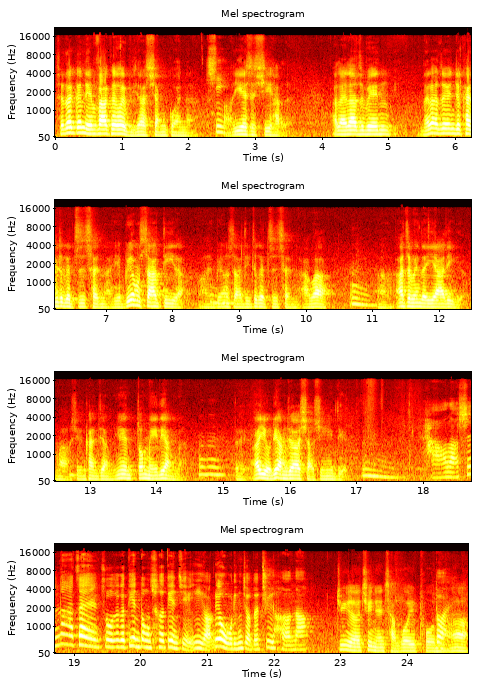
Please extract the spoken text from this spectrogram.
所以它跟联发科会比较相关的。是。啊，ESC 好了，啊，来到这边，来到这边就看这个支撑了，也不用杀低了，啊，也不用杀低这个支撑，好不好？嗯啊，啊这边的压力啊，先看这样，因为都没量嘛。嗯哼对，啊有量就要小心一点。嗯，好，老师，那在做这个电动车电解液哦，六五零九的聚合呢？聚合去年炒过一波嘛啊，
